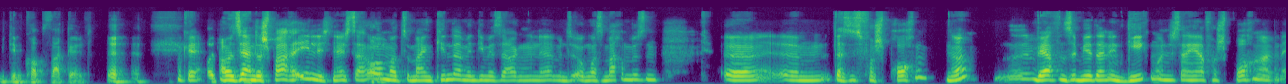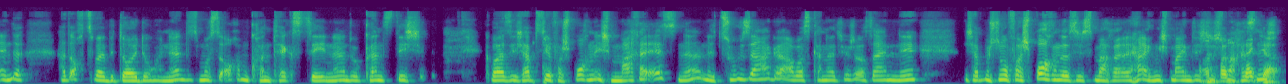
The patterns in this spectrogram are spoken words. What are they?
mit dem Kopf wackelnd. okay, aber es ist ja in der Sprache ähnlich. Ne? Ich sage auch immer zu meinen Kindern, wenn die mir sagen, ne, wenn sie irgendwas machen müssen, äh, ähm, das ist versprochen, ne? Werfen sie mir dann entgegen und ich sage, ja, versprochen am Ende hat auch zwei Bedeutungen. Ne? Das musst du auch im Kontext sehen. Ne? Du kannst dich quasi, ich habe es dir versprochen, ich mache es, ne? eine Zusage, aber es kann natürlich auch sein, nee, ich habe mich nur versprochen, dass ich es mache. Eigentlich meinte ich, ich mache es nicht.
